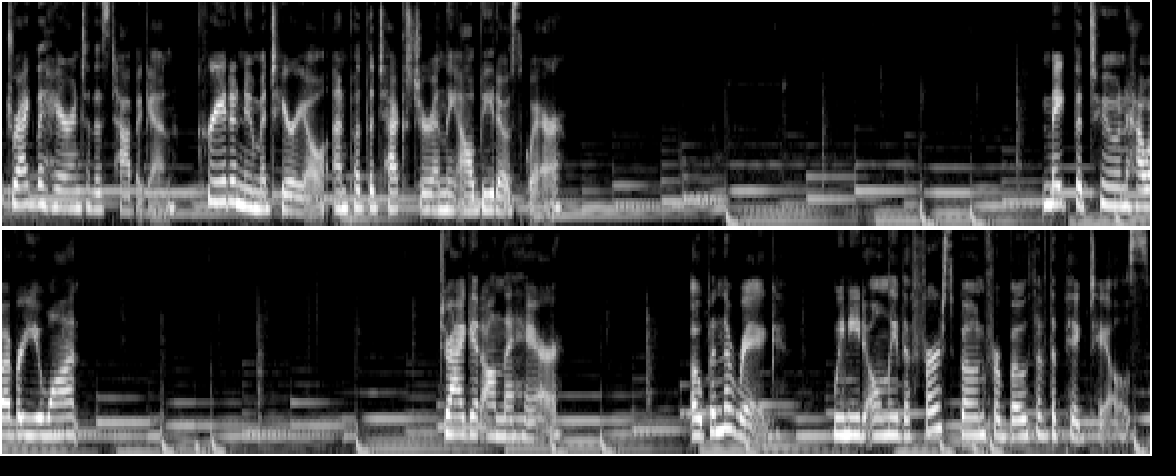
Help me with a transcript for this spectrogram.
Drag the hair into this tab again. Create a new material and put the texture in the albedo square. Make the toon however you want. Drag it on the hair. Open the rig. We need only the first bone for both of the pigtails.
